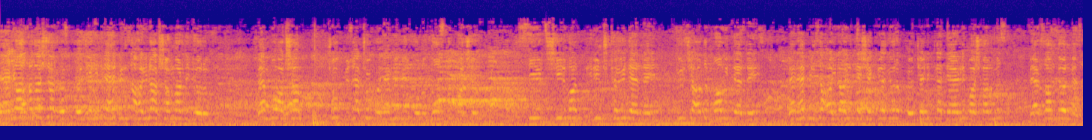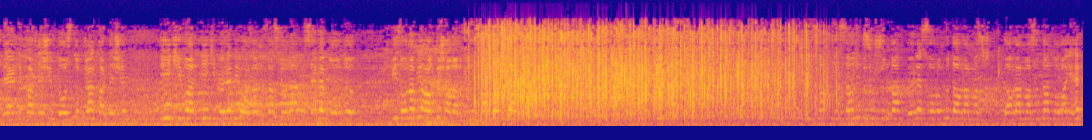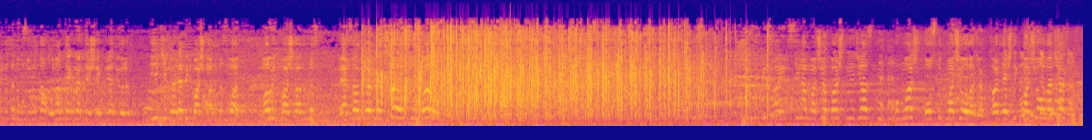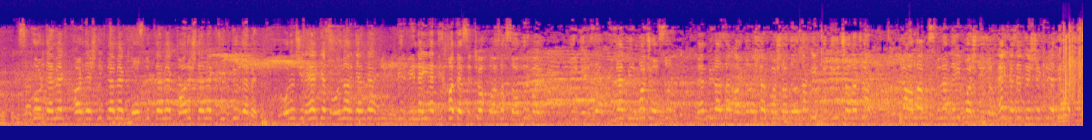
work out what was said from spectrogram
Değerli arkadaşlar, öncelikle hepinize hayırlı akşamlar diliyorum. Ben bu akşam çok güzel, çok önemli bir konu, dostluk maçı. Siirt Şirvan Pirinç Köyü Derneği, Türkçe adı Mavit Derneği. Ben hepinize ayrı ayrı teşekkür ediyorum. Öncelikle değerli başkanımız Berzan Dönmez, değerli kardeşim, dostum, can kardeşim. İyi ki var, iyi ki böyle bir organizasyona sebep oldu. Biz ona bir alkış alalım. İnsanlarımıza böyle sorumlu davranması, davranmasından dolayı hepinizin huzurunda ona tekrar teşekkür ediyorum. İyi ki böyle bir başkanımız var. Mavit başkanımız Berzan Dönmez sağ olsun, var olsun. Maça başlayacağız. Bu maç dostluk maçı olacak, kardeşlik maçı olacak. Spor demek, kardeşlik demek, dostluk demek, barış demek, kültür demek. Onun için herkes oynarken de birbirine yine dikkat etsin. Çok fazla saldırmayın birbirinize. Güzel bir maç olsun. Ben birazdan arkadaşlar başladığında ilk düdüğü çalacağım. Ya Allah bismillah deyip başlayacağım. Herkese teşekkür ediyorum.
